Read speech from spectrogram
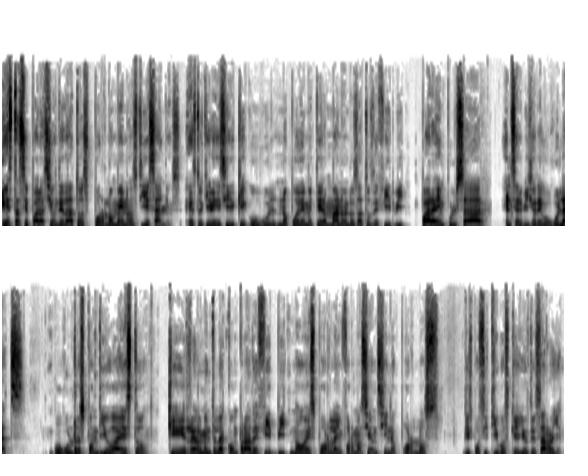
esta separación de datos por lo menos 10 años. Esto quiere decir que Google no puede meter mano en los datos de Fitbit para impulsar el servicio de Google Ads. Google respondió a esto que realmente la compra de Fitbit no es por la información, sino por los dispositivos que ellos desarrollan.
